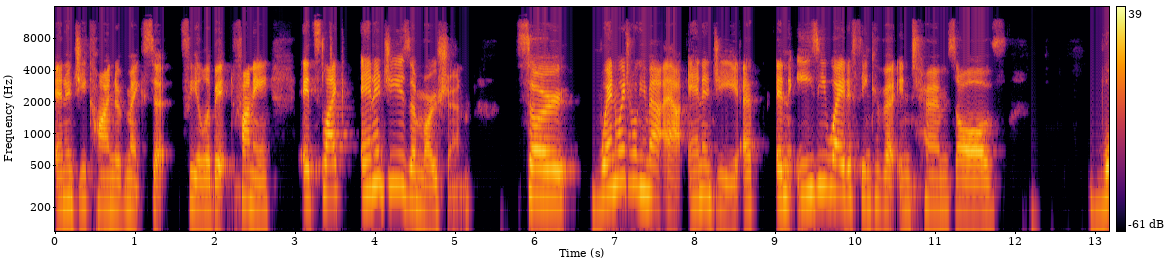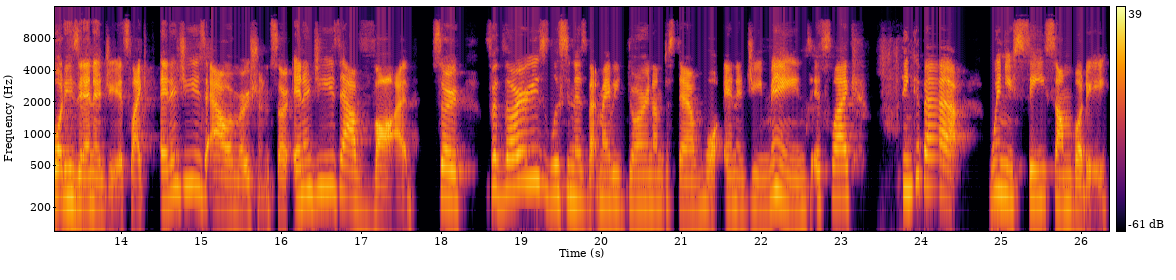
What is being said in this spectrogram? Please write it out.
energy kind of makes it feel a bit funny, it's like energy is emotion. So when we're talking about our energy, a, an easy way to think of it in terms of what is energy? It's like energy is our emotion. So energy is our vibe. So for those listeners that maybe don't understand what energy means, it's like think about when you see somebody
